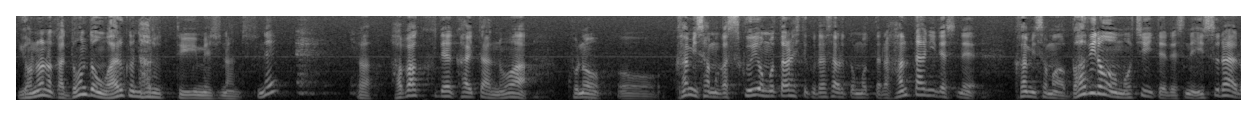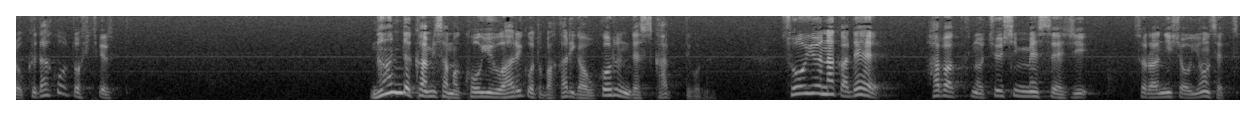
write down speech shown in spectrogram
世の中どんどん悪くなるっていうイメージなんですね。ハバクで書いてあるのはこの神様が救いをもたらしてくださると思ったら反対にですね神様はバビロンを用いてですねイスラエルを砕こうとしてる。なんで神様こういう悪いことばかりが起こるんですかってこと。そういう中でハバクの中心メッセージそれは2章4節。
